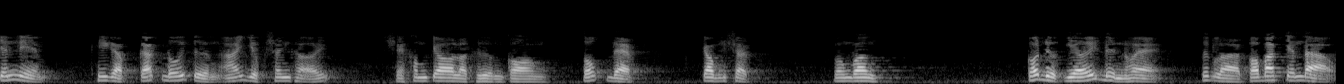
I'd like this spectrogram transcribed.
chánh niệm, khi gặp các đối tượng ái dục sanh khởi, sẽ không cho là thường còn tốt đẹp, trong sạch, vân vân. Có được giới định huệ, tức là có bát chánh đạo,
